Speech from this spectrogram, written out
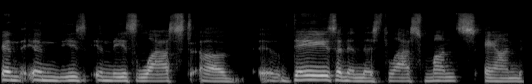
in, in these, in these last uh, uh, days and in this last months and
